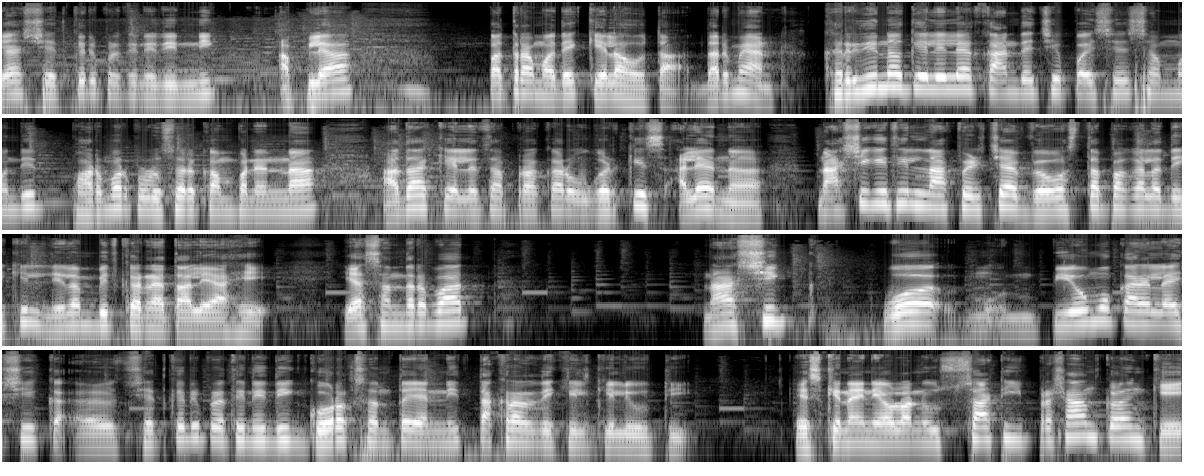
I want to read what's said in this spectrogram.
या शेतकरी प्रतिनिधींनी आपल्या पत्रामध्ये केला होता. दरम्यान खरेदी न केलेल्या कांद्याचे पैसे संबंधित फार्मर प्रोड्युसर कंपन्यांना अदा केल्याचा प्रकार उघडकीस आल्यानं नाशिक येथील नाफेडच्या व्यवस्थापकाला देखील निलंबित करण्यात आले आहे. या संदर्भात नाशिक व पीएमओ कार्यालयाशी शेतकरी प्रतिनिधी गोरख संत यांनी तक्रार देखील केली होती. एस के नाईन येवला न्यूजसाठी प्रशांत कळंके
